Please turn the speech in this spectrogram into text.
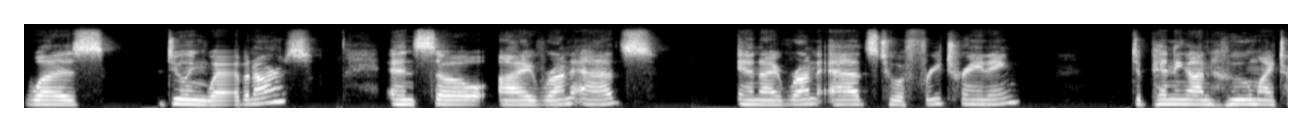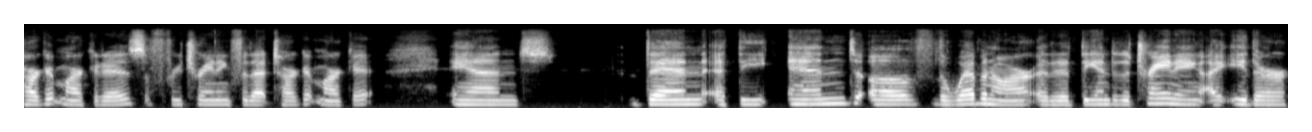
was doing webinars. And so I run ads and I run ads to a free training depending on who my target market is, a free training for that target market. And then at the end of the webinar, and at the end of the training, I either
